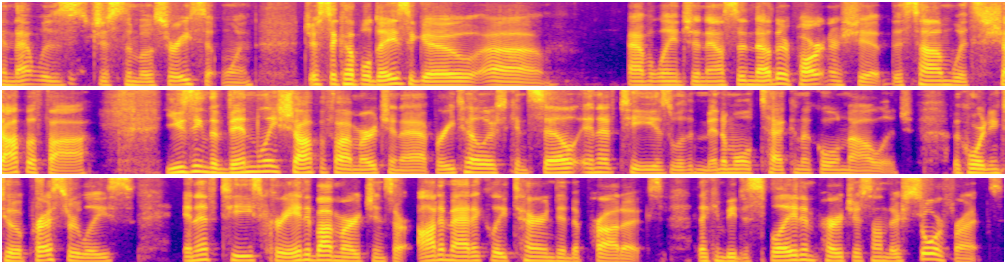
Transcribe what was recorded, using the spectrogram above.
and that was just the most recent one. Just a couple days ago, uh, Avalanche announced another partnership, this time with Shopify. Using the Venly Shopify merchant app, retailers can sell NFTs with minimal technical knowledge. According to a press release, NFTs created by merchants are automatically turned into products that can be displayed and purchased on their storefronts.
